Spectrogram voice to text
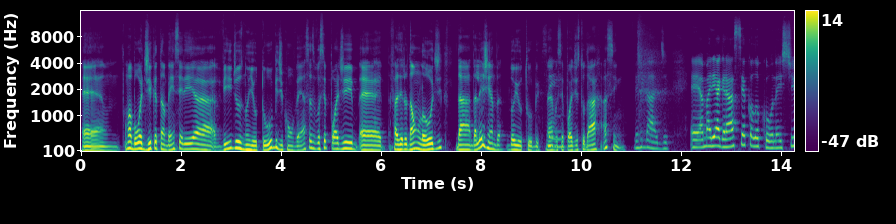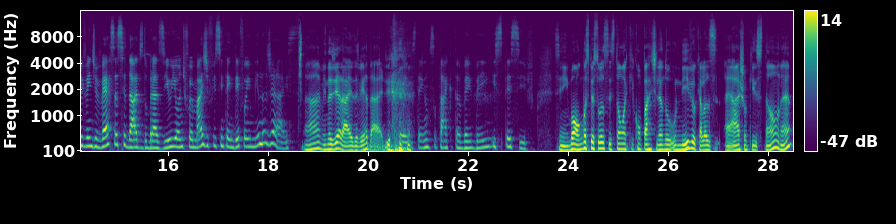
É, uma boa dica também seria vídeos no YouTube de conversas. Você pode é, fazer o download da, da legenda do YouTube. Né? Você pode estudar assim. Verdade. É, a Maria Grácia colocou, né? Estive em diversas cidades do Brasil e onde foi mais difícil entender foi em Minas Gerais. Ah, Minas Gerais, é verdade. Eles têm um sotaque também bem específico. Sim, bom, algumas pessoas estão aqui compartilhando o nível que elas é, acham que estão, né?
